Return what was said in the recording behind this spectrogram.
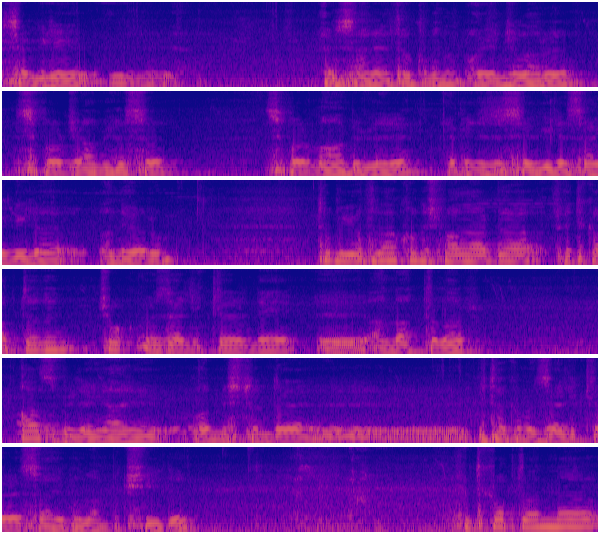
sevgili efsane takımın oyuncuları, spor camiası, spor muhabirleri, hepinizi sevgiyle, saygıyla anıyorum. Tabii yapılan konuşmalarda Fethi Kaptan'ın çok özelliklerini e, anlattılar. Az bile yani onun üstünde e, bir takım özelliklere sahip olan bir kişiydi. Fethi Kaptan'la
